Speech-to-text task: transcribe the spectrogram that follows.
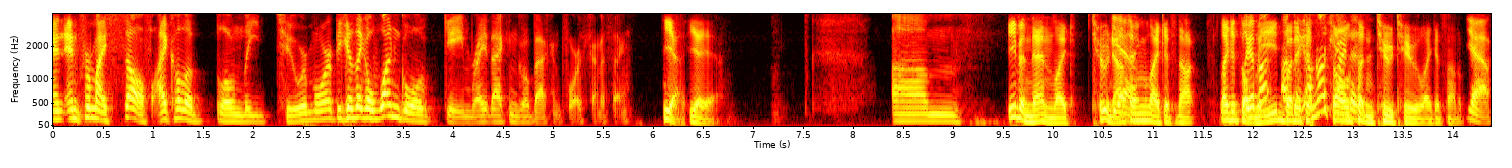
And and for myself, I call a blown lead two or more because like a one goal game, right? That can go back and forth kind of thing. yeah, yeah, yeah. Um Even then, like two Yeah. nothing, like it's not like it's Like, a I'm not- lead, but like, if I'm it's not all of a sudden two two, like it's not. A, yeah.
